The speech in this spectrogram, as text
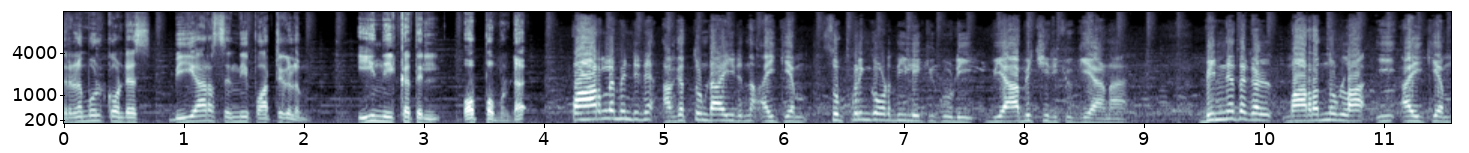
Trinamool Congress B R S എന്നീ പാർട്ടികളും ഈ നീക്കത്തിൽ ഒപ്പമുണ്ട്. പാർലമെന്റിന് അകത്തുണ്ടായിരുന്ന ഐക്യം സുപ്രീം കോടതിയിലേക്ക് കൂടി വ്യാപിച്ചിരിക്കുകയാണ്. ഭിന്നതകൾ മറന്നുള്ള ഈ ഐക്യം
